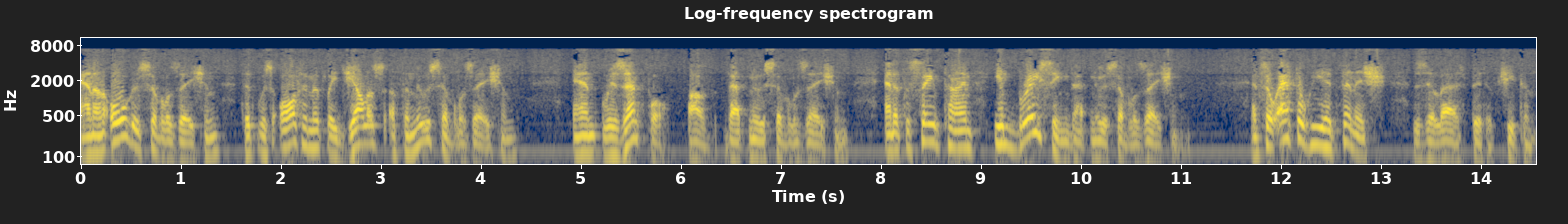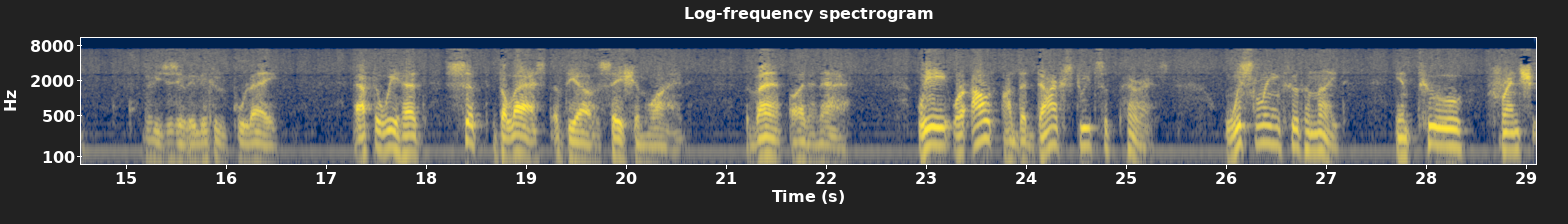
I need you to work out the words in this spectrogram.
and an older civilization that was alternately jealous of the new civilization and resentful of that new civilization, and at the same time embracing that new civilization. And so after we had finished the last bit of chicken, the little poulet, after we had sipped the last of the Alsatian wine, vin ordinaire, we were out on the dark streets of Paris, whistling through the night in two French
